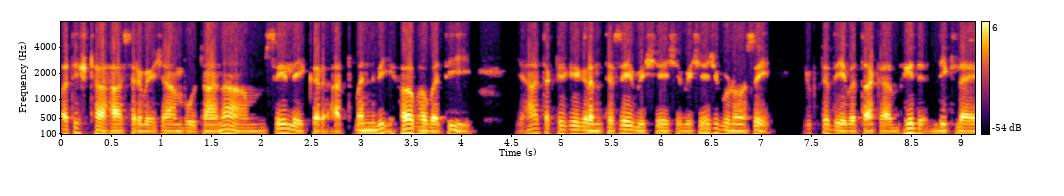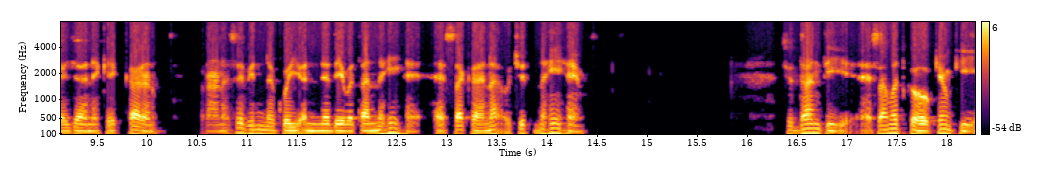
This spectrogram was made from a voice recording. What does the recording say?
अतिष्ठा सर्वेशा भूतानाम से लेकर आत्मन्वी भवती। यहाँ तक के ग्रंथ से विशेष विशेष गुणों से युक्त देवता का भेद दिखलाए जाने के कारण प्राण से भिन्न कोई अन्य देवता नहीं है, ऐसा कहना उचित नहीं है। सिद्धांति, ऐसा मत कहो क्योंकि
